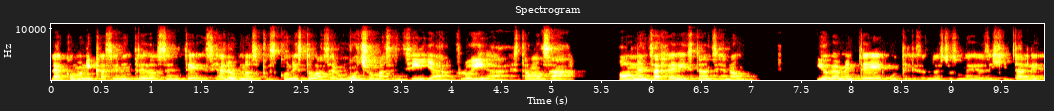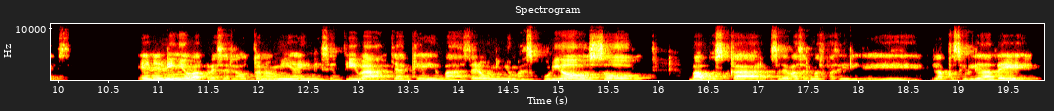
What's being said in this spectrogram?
La comunicación entre docentes y alumnos, pues con esto va a ser mucho más sencilla, fluida. Estamos a, a un mensaje de distancia, ¿no? Y obviamente utilizando estos medios digitales. En el niño va a crecer la autonomía e iniciativa, ya que va a ser un niño más curioso, va a buscar, se le va a hacer más fácil eh, la posibilidad de,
